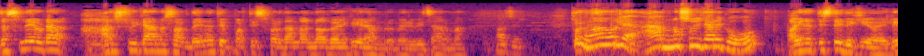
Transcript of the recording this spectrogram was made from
जसले एउटा हार स्वीकार्न सक्दैन त्यो प्रतिस्पर्धामा नगएकै राम्रो मेरो विचारमा। हजुर। उहाँहरूले हार नस्वीकारेको हो? होइन त्यस्तै देखियो अहिले।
